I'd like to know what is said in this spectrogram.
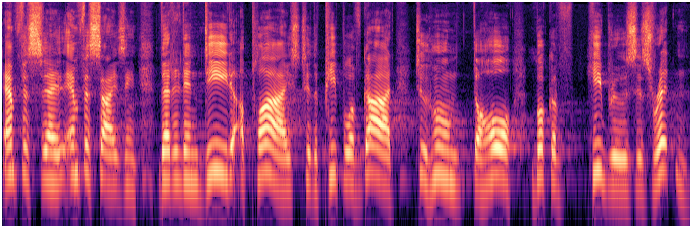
emphasizing that it indeed applies to the people of God to whom the whole book of Hebrews is written,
